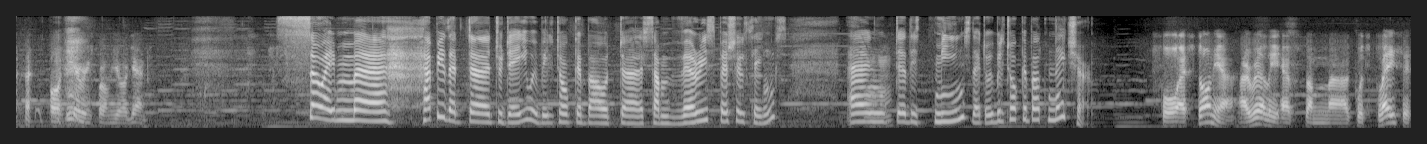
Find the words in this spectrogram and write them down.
or hearing from you again. So I'm uh, happy that uh, today we will talk about uh, some very special things, and mm-hmm. this means that we will talk about nature. For Estonia, I really have some uh, good places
